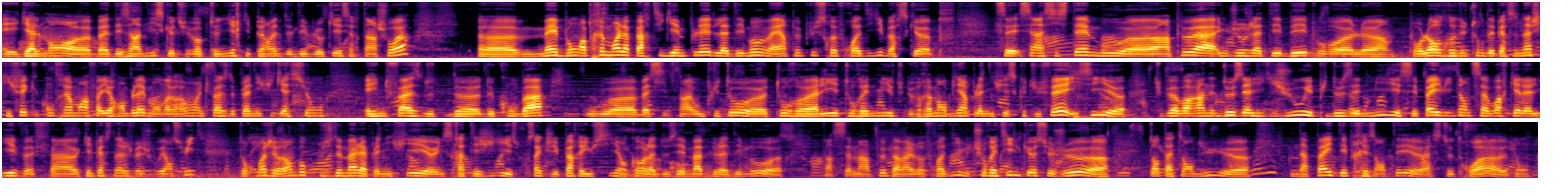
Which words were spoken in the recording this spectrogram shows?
également bah, des indices que tu vas obtenir qui permettent de débloquer certains choix. mais bon, après moi, la partie gameplay de la démo m'a un peu plus refroidi parce que c'est un système où un peu à une jauge ATB pour l'ordre du tour des personnages qui fait que contrairement à Fire Emblem, on a vraiment une phase de planification et une phase de, combat ou, euh, bah, ou plutôt euh, tour euh, allié, tour ennemi, où tu peux vraiment bien planifier ce que tu fais. Ici, tu peux avoir deux alliés qui jouent et puis deux ennemis, et c'est pas évident de savoir quel allié, enfin, quel personnage va jouer ensuite. Donc moi j'ai vraiment beaucoup plus de mal à planifier une stratégie et c'est pour ça que j'ai pas réussi encore la deuxième map de la démo. Enfin ça m'a un peu pas mal refroidi, mais toujours est-il que ce jeu tant attendu n'a pas été présenté à ce 3 donc.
